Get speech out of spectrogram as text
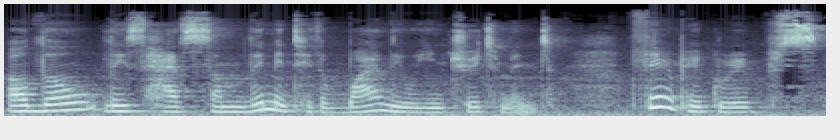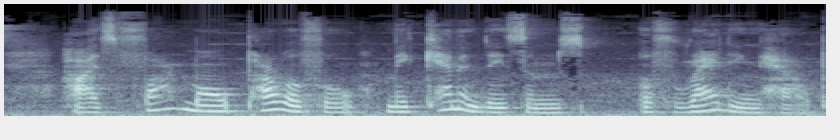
Although this has some limited value in treatment, therapy groups has far more powerful mechanisms of reading help.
